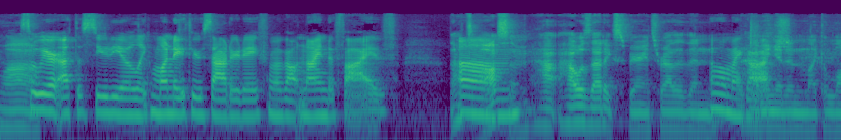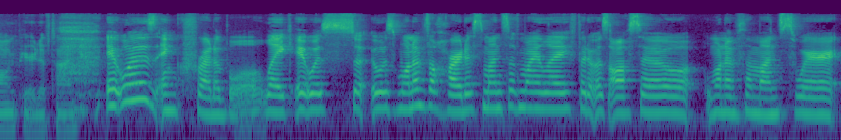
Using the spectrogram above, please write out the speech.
Wow. So we were at the studio like Monday through Saturday from about nine to five. That's awesome. How, how was that experience rather than um, Oh my having it in like a long period of time? It was incredible. Like it was so, it was one of the hardest months of my life, but it was also one of the months where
